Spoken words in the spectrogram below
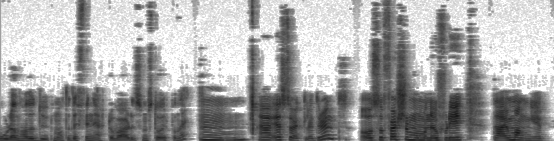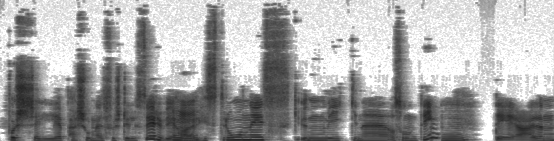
hvordan hadde du på en måte definert, og hva er det som står på nett? Mm, jeg, søker søkte litt rundt. Og så først så må man jo, fordi det er jo mange forskjellige personlighetsforstyrrelser. Vi har mm. histronisk, unnvikende og sånne ting. Mm. Det er en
